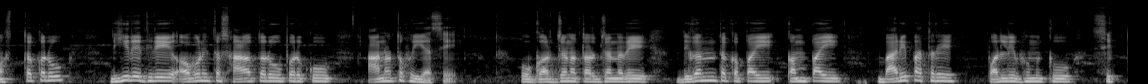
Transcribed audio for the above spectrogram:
ମସ୍ତକରୁ ଧୀରେ ଧୀରେ ଅଗଣିତ ଶାଳତରୁ ଉପରକୁ ଆନତ ହୋଇଆସେ ଓ ଗର୍ଜନ ତର୍ଜନରେ ଦିଗନ୍ତ କପାଇ କମ୍ପାଇ ବାରିପାତରେ ପଲ୍ଲୀଭୂମିକୁ ସିକ୍ତ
